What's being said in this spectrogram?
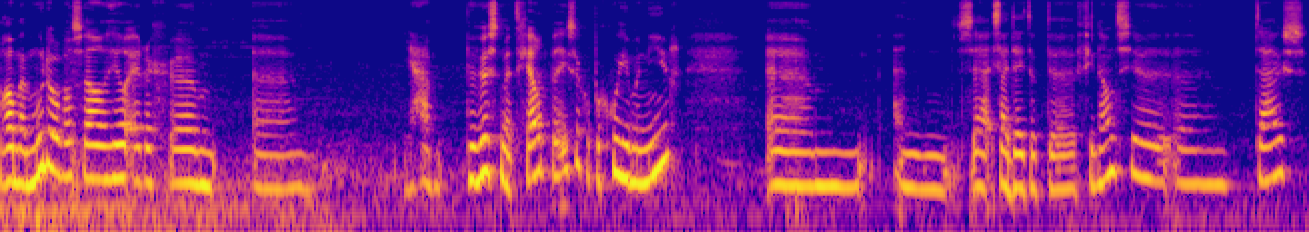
vooral mijn moeder was wel heel erg um, ja, bewust met geld bezig op een goede manier. Um, en zij, zij, deed ook de financiën thuis.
